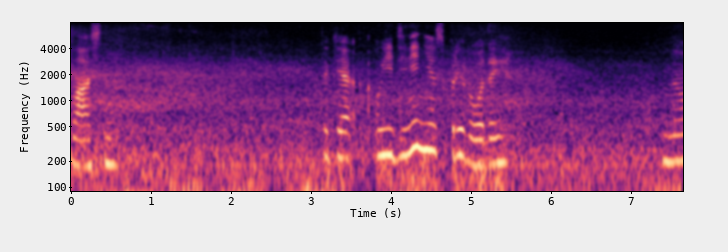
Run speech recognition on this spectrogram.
класно. Таке уєдинення з природою. Ну.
